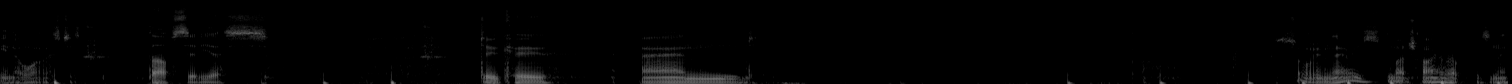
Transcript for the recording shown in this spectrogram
you know what? Let's just Darth Sidious, Dooku, and saw him there. He's much higher up, isn't he?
